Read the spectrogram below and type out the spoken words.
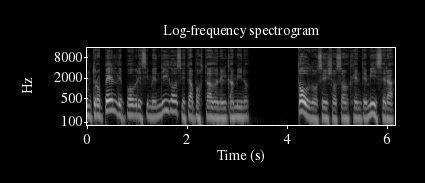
Un tropel de pobres y mendigos está apostado en el camino. Todos ellos son gente mísera,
